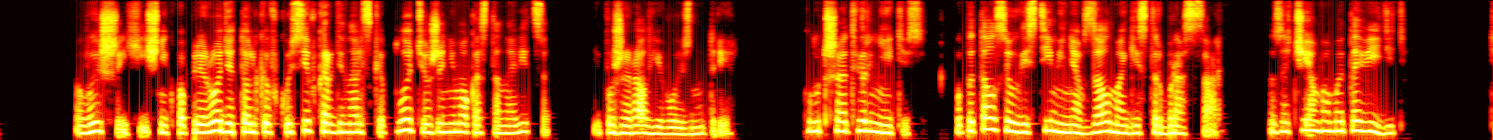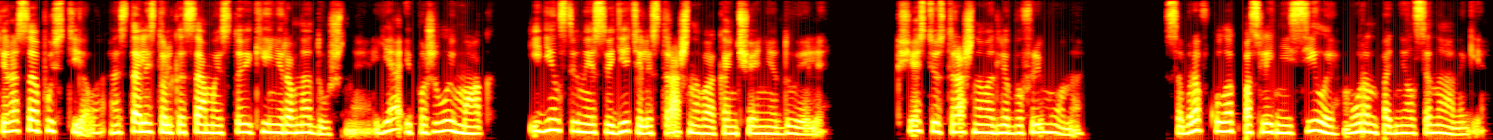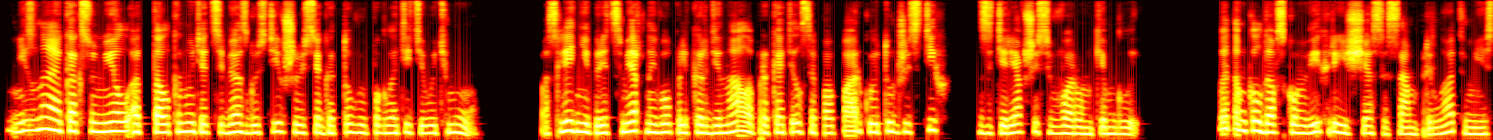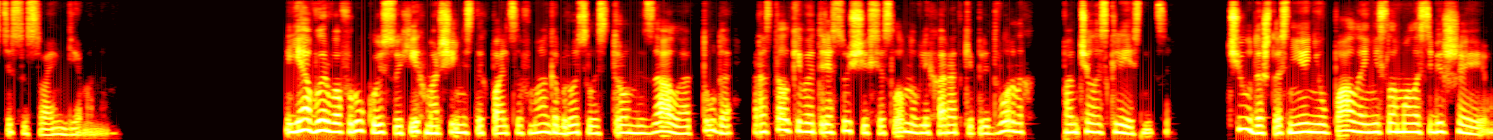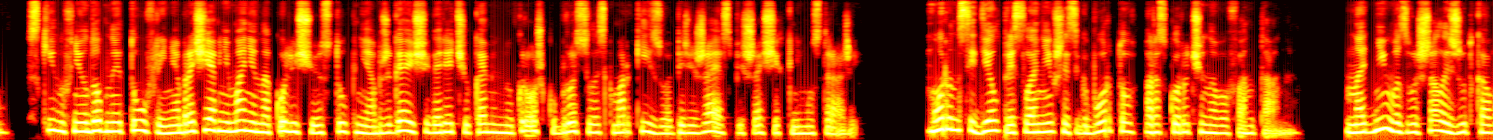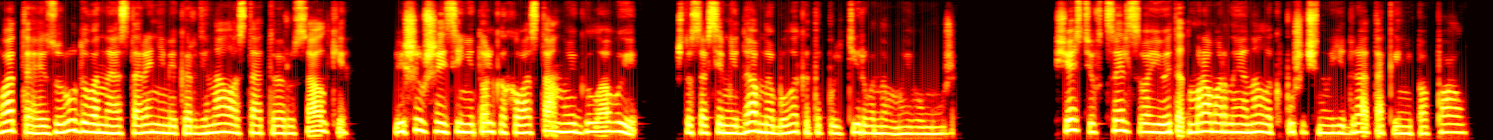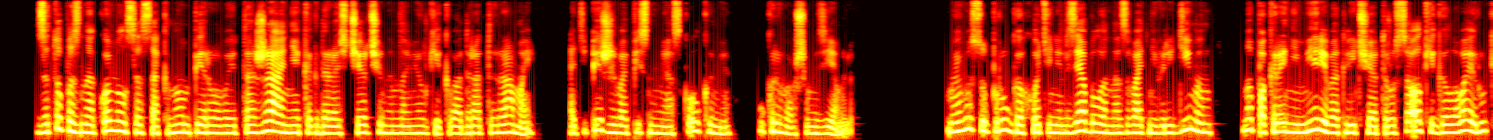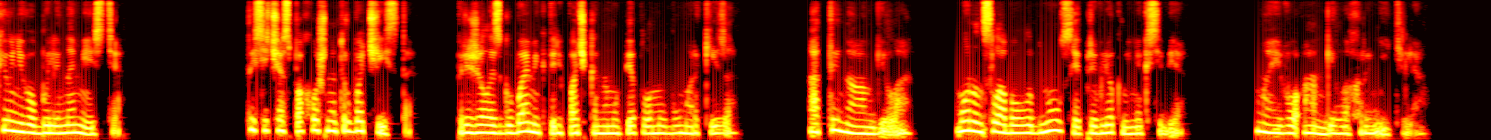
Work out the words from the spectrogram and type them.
Высший хищник по природе, только вкусив кардинальской плоти, уже не мог остановиться и пожирал его изнутри. «Лучше отвернитесь», — попытался увести меня в зал магистр Брассар. «Зачем вам это видеть? Терраса опустела, остались только самые стойкие и неравнодушные. Я и пожилой маг, единственные свидетели страшного окончания дуэли. К счастью, страшного для Бафримона. Собрав кулак последние силы, Моран поднялся на ноги. Не зная, как сумел оттолкнуть от себя сгустившуюся, готовую поглотить его тьму. Последний предсмертный вопль кардинала прокатился по парку и тут же стих, затерявшись в воронке мглы. В этом колдовском вихре исчез и сам прилад вместе со своим демоном. Я, вырвав руку из сухих морщинистых пальцев мага, бросилась в тронный зал, и оттуда, расталкивая трясущихся, словно в лихорадке придворных, помчалась к лестнице. Чудо, что с нее не упала и не сломала себе шею. Скинув неудобные туфли, не обращая внимания на колющую ступни, обжигающую горячую каменную крошку, бросилась к маркизу, опережая спешащих к нему стражей. Моран сидел, прислонившись к борту раскороченного фонтана. Над ним возвышалась жутковатая, изуродованная стараниями кардинала статуя русалки, лишившаяся не только хвоста, но и головы, что совсем недавно была катапультирована в моего мужа. К счастью, в цель свою этот мраморный аналог пушечного ядра так и не попал. Зато познакомился с окном первого этажа, некогда расчерченным на мелкие квадраты рамой, а теперь живописными осколками, укрывавшим землю. Моего супруга хоть и нельзя было назвать невредимым, но, по крайней мере, в отличие от русалки, голова и руки у него были на месте. «Ты сейчас похож на трубочиста», — прижалась губами к перепачканному пеплом лбу маркиза. «А ты на ангела». Моран слабо улыбнулся и привлек меня к себе. Моего ангела-хранителя.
